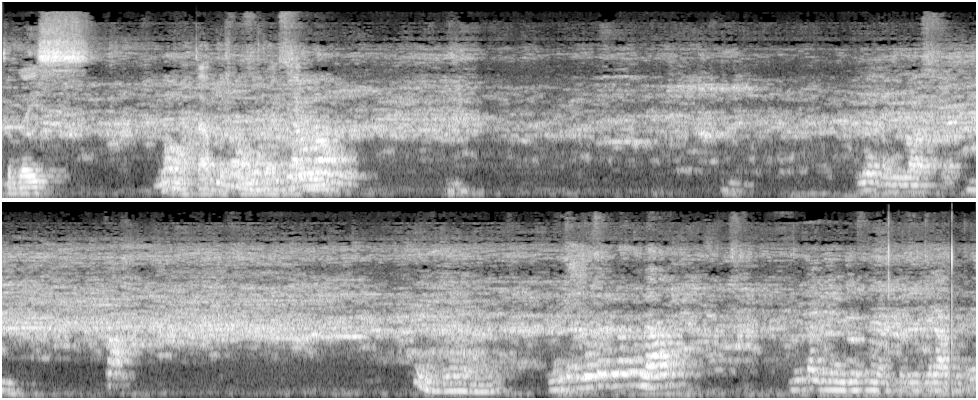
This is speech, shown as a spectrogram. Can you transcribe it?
Tô dois tapas com o Wi-Fi. Não. ముందర నేను చూస్తున్నాను ఎలా ఉంటుంది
